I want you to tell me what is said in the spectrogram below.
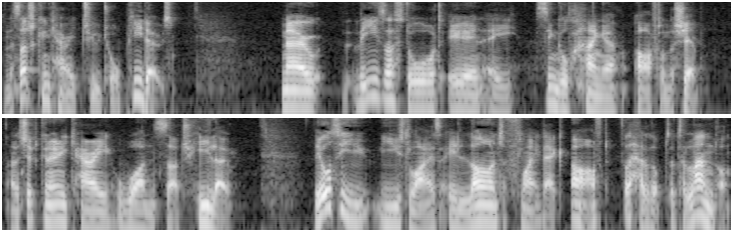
and as such can carry two torpedoes. Now these are stored in a single hangar aft on the ship, and the ships can only carry one such helo. They also utilise a large flight deck aft for the helicopter to land on.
